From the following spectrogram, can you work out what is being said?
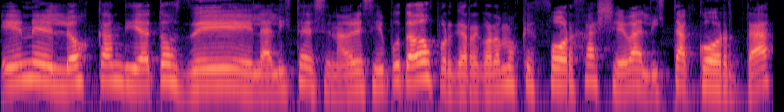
en eh, los candidatos de la lista de senadores y diputados, porque recordemos que Forja lleva lista corta,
